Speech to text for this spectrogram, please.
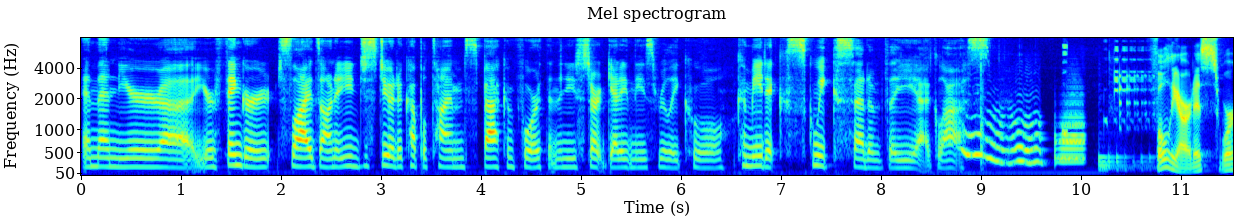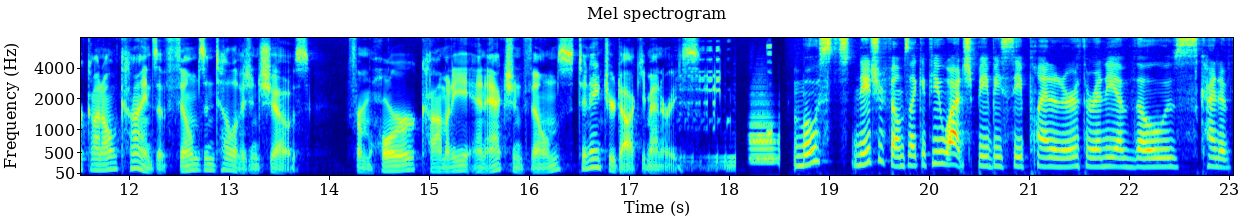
and then your uh, your finger slides on it. You just do it a couple times back and forth, and then you start getting these really cool comedic squeaks out of the uh, glass. Foley artists work on all kinds of films and television shows, from horror, comedy, and action films to nature documentaries most nature films, like if you watch BBC Planet Earth or any of those kind of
